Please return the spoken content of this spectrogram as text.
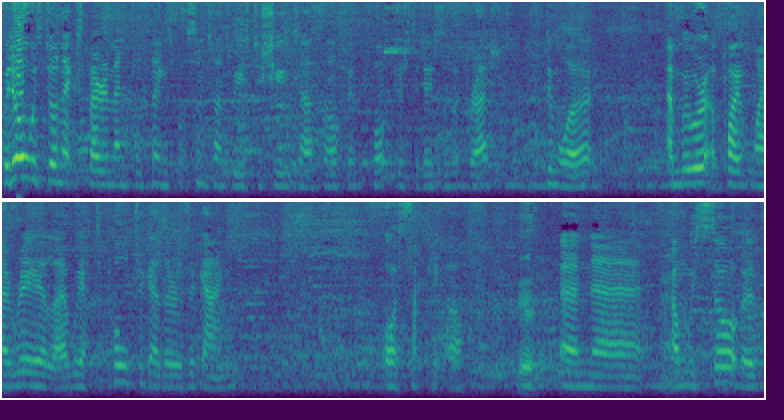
We'd always done experimental things, but sometimes we used to shoot ourselves in the foot just to do something fresh. Didn't work. And we were at a point where really we had to pull together as a gang or sack it off. Yeah, And uh, and we sort of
